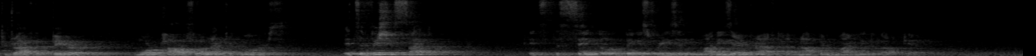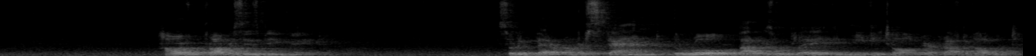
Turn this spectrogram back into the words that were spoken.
to drive the bigger, more powerful electric motors. It's a vicious cycle. It's the single biggest reason why these aircraft have not been widely developed yet. However, progress is being made. So to better understand the role batteries will play in eVTOL aircraft development,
